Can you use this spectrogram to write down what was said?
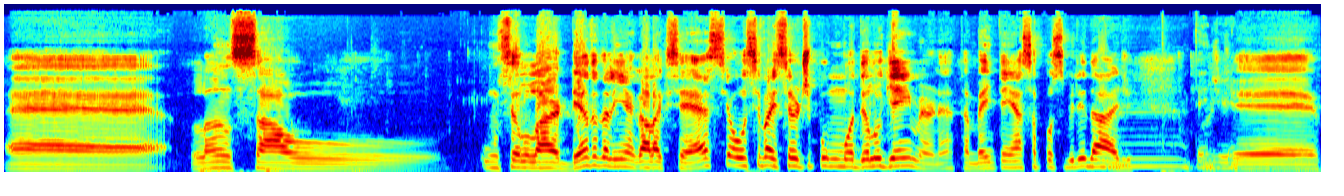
é, lançar o, um celular dentro da linha Galaxy S ou se vai ser tipo um modelo gamer, né? Também tem essa possibilidade. Hum, entendi. Porque,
